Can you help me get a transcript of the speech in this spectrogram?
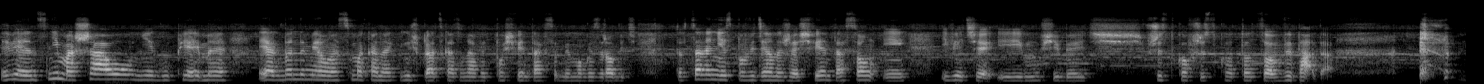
więc nie ma szału, nie głupiejmy. Jak będę miała smaka na jakiegoś placka, to nawet po świętach sobie mogę zrobić. To wcale nie jest powiedziane, że święta są i, i wiecie, i musi być wszystko, wszystko to, co wypada.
